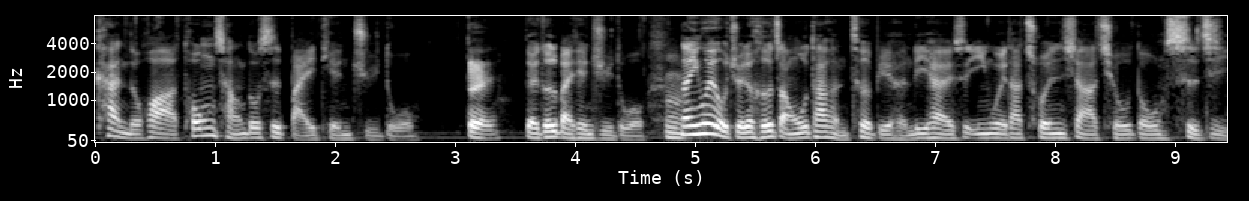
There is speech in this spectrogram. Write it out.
看的话，通常都是白天居多。对对，都是白天居多。嗯、那因为我觉得合掌屋它很特别、很厉害，是因为它春夏秋冬四季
